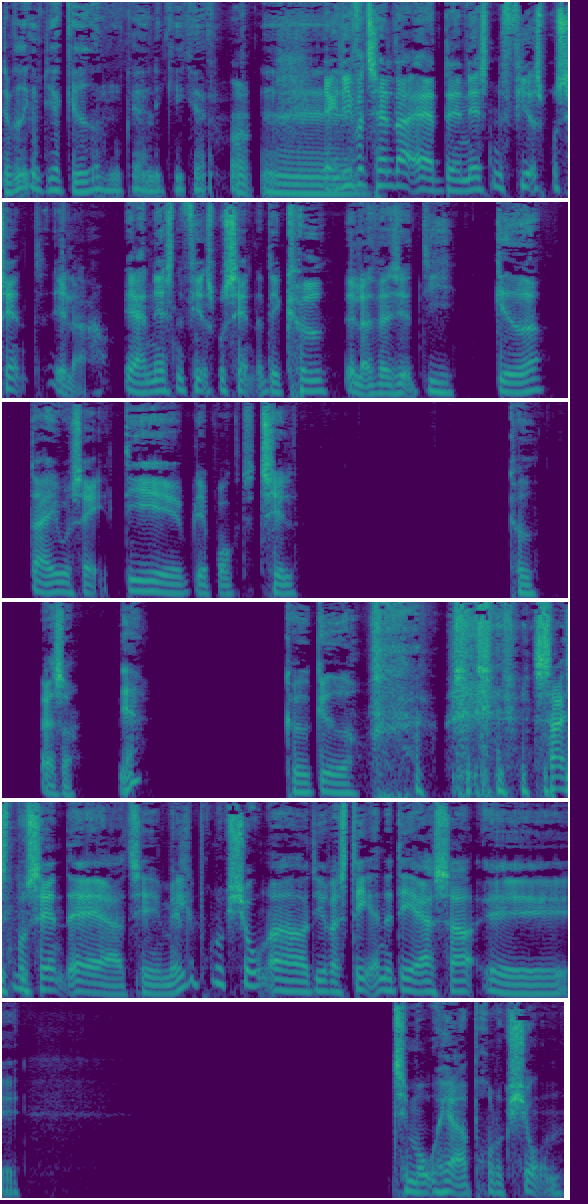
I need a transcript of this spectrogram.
Jeg ved ikke, om de har geder. Nu kan jeg lige kigge her. Mm. Øh, jeg kan lige fortælle dig, at uh, næsten 80 procent, eller ja, næsten 80 procent af det kød, eller hvad siger, de geder, der er i USA, de uh, bliver brugt til kød. Altså. Ja. Kødgeder. 16 procent er til mælkeproduktion, og de resterende, det er så øh, til mohair-produktion.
